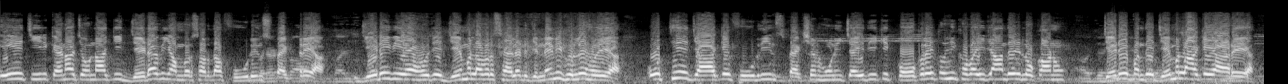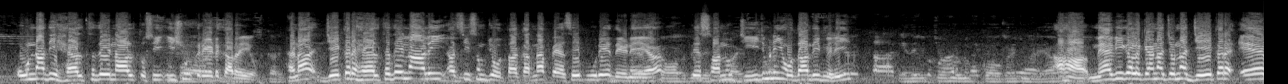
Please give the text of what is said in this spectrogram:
ਇਹ ਚੀਜ਼ ਕਹਿਣਾ ਚਾਹੁੰਦਾ ਕਿ ਜਿਹੜਾ ਵੀ ਅੰਮ੍ਰਿਤਸਰ ਦਾ ਫੂਡ ਇਨਸਪੈਕਟਰ ਆ, ਜਿਹੜੇ ਵੀ ਇਹੋ ਜਿਹੇ ਜਿਮ ਲਵਰ ਸੈਲਡ ਜਿੰਨੇ ਵੀ ਖੁੱਲੇ ਹੋਏ ਆ, ਉੱਥੇ ਜਾ ਕੇ ਫੂਡ ਦੀ ਇਨਸਪੈਕਸ਼ਨ ਹੋਣੀ ਚਾਹੀਦੀ ਹੈ ਕਿ ਕੋਕਰੇ ਤੁਸੀਂ ਖਵਾਈ ਜਾਂਦੇ ਲੋਕਾਂ ਨੂੰ। ਜਿਹੜੇ ਬੰਦੇ ਜਿਮ ਲਾ ਕੇ ਆ ਰਹੇ ਆ ਉਹਨਾਂ ਦੀ ਹੈਲਥ ਦੇ ਨਾਲ ਤੁਸੀਂ ਇਸ਼ੂ ਕ੍ਰੀਏਟ ਕਰ ਰਹੇ ਹੋ। ਹੈਨਾ? ਜੇਕਰ ਹੈਲਥ ਦੇ ਨਾਲ ਹੀ ਅਸੀਂ ਸਮਝੌਤਾ ਕਰਨਾ ਪੈਸੇ ਪੂਰੇ ਦੇਣੇ ਆ ਤੇ ਸਾਨੂੰ ਚੀਜ਼ ਵੀ ਨਹੀਂ ਉਦਾਂ ਦੀ ਮਿਲੀ। ਕੇ ਇਹਦੇ ਵਿੱਚੋਂ ਹੁਣ ਕਾਕਰੋਚ ਮਿਲਿਆ। ਹਾਂ ਮੈਂ ਵੀ ਗੱਲ ਕਹਿਣਾ ਚਾਹੁੰਦਾ ਜੇਕਰ ਇਹ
